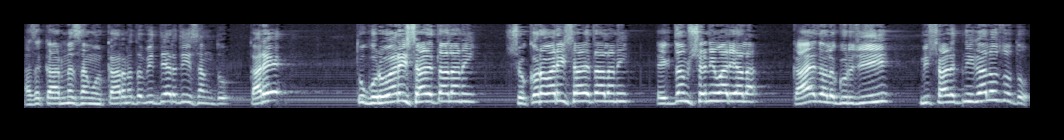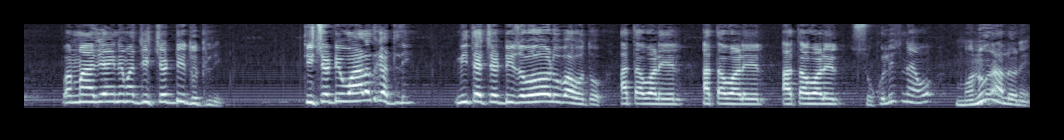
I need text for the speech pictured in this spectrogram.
असं कारण सांगू. कारण तर विद्यार्थी सांगतो. का रे? तू गुरुवारी शाळेत आला नाही शुक्रवारी शाळेत आला नाही एकदम शनिवारी आला काय झालं गुरुजी? मी शाळेत निघालोच होतो. पण माझ्या आईने माझी चड्डी धुतली. ती चड्डी वाळत घातली. मी त्या चड्डी जवळ उभा होतो. आता वाळेल आता वाळेल आता वाळेल. सुकलीच नाही हो. म्हणून आलो नाही.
